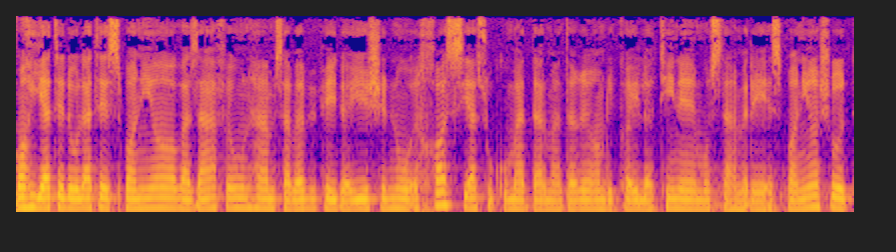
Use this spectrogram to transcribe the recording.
ماهیت دولت اسپانیا و ضعف اون هم سبب پیدایش نوع خاصی از حکومت در منطقه آمریکای لاتین مستعمره اسپانیا شد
